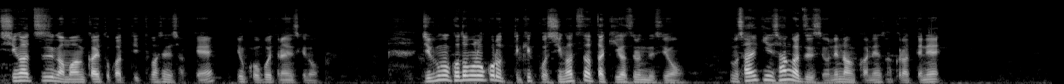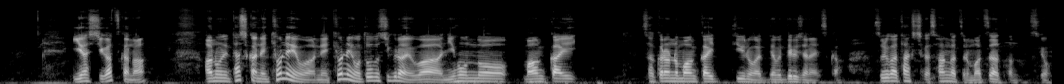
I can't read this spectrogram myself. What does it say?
4月が満開とかって言ってませんでしたっけ？よく覚えてないんですけど。自分が子供の頃って結構4月だった気がするんですよ。もう最近3月ですよね、なんかね、桜ってね。いや、4月かな？あのね、確かね、去年はね、去年、一昨年ぐらいは日本の満開、桜の満開っていうのが出るじゃないですか。それが確か3月の末だったんですよ。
